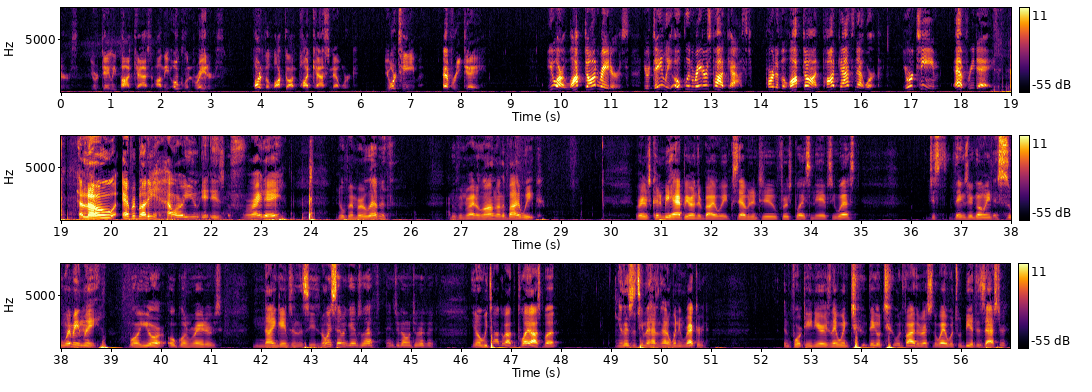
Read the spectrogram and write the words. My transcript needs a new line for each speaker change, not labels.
Raiders, your daily podcast on the Oakland Raiders. Part of the Locked On Podcast Network. Your team every day.
You are Locked On Raiders, your daily Oakland Raiders podcast. Part of the Locked On Podcast Network. Your team every day.
Hello, everybody. How are you? It is Friday, November 11th. Moving right along on the bye week. Raiders couldn't be happier on their bye week. 7 and 2, first place in the AFC West. Just things are going swimmingly for your Oakland Raiders. Nine games into the season. Only seven games left. Things are going terrific. You know, we talk about the playoffs, but you know, this is a team that hasn't had a winning record in 14 years, and they win two. They go two and five the rest of the way, which would be a disaster,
